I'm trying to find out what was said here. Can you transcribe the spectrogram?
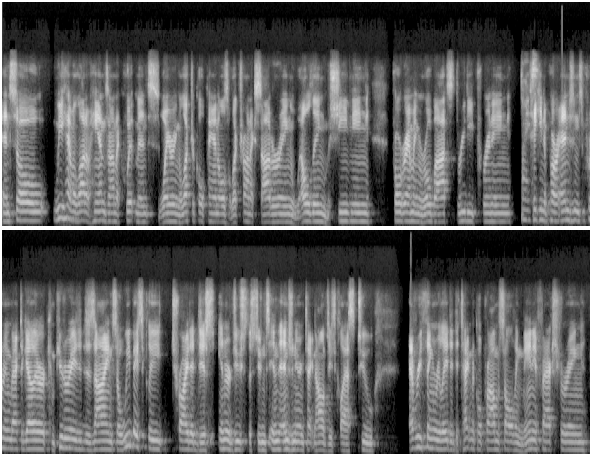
And so we have a lot of hands-on equipment, wiring electrical panels, electronic soldering, welding, machining, programming robots, 3D printing, Nice. taking apart engines, putting them back together, computer aided design. So we basically try to just introduce the students in the engineering technologies class to everything related to technical problem solving, manufacturing.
